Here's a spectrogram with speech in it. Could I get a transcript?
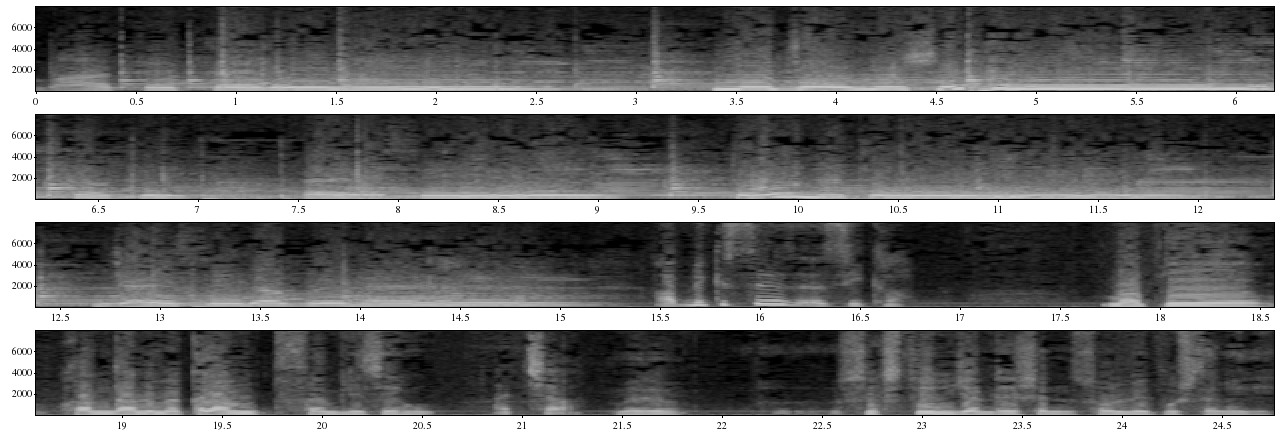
बात करनी मुझे मुश्किल कभी ऐसे तो न थी जैसे अब है। आपने किससे सीखा? मैं अपने खानदान में कलाम फैमिली से हूँ। अच्छा। मेरे सिक्सटीन जनरेशन सोलहवीं पुश्त है मेरी।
